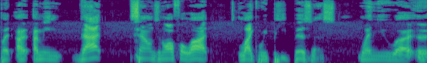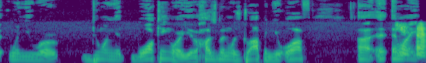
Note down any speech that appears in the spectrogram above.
but I, I mean that sounds an awful lot like repeat business when you uh, uh when you were doing it walking or your husband was dropping you off. Uh, am yeah. I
